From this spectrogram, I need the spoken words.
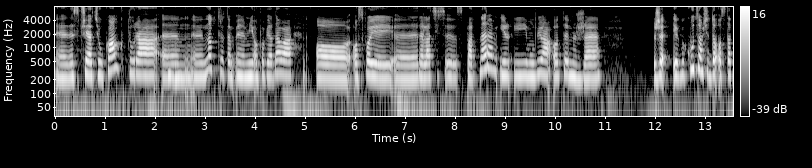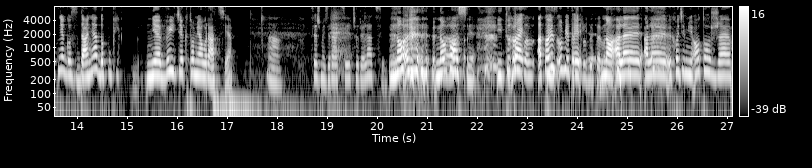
e, z przyjaciółką, która, mhm. no, która mi opowiadała o, o swojej relacji z, z partnerem i, i mówiła o tym, że że jakby kłócą się do ostatniego zdania, dopóki nie wyjdzie, kto miał rację. A. Chcesz mieć rację czy relację? No, no właśnie. I tutaj. a to jest u mnie też trudny temat. No, ale, ale chodzi mi o to, że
